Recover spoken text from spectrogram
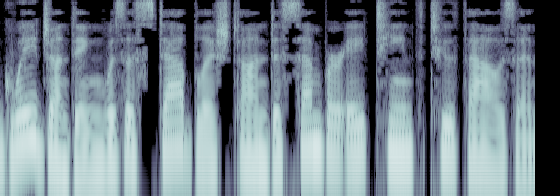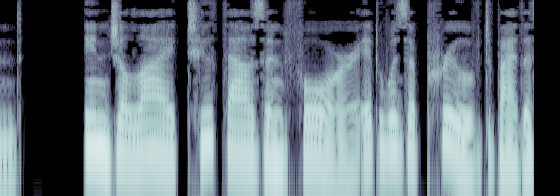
Guizhentang was established on December 18, 2000. In July 2004 it was approved by the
